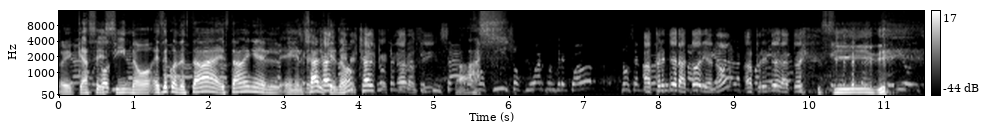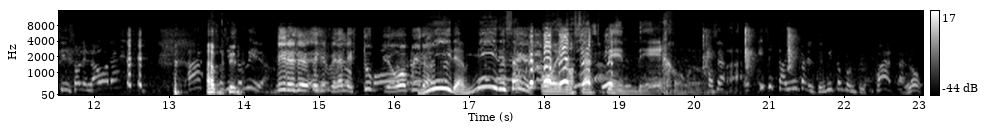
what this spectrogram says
Oye, qué asesino. Ese cuando estaba, estaba en el, en el Schalke, ¿no? En el Chalque, claro, sí. Ah, Aprende oratoria, ¿no? Aprende oratoria. Sí, sí. Pedido de 100 soles la hora. Ah, eso sí se olvida. Mira ese, ese penal estúpido, vos, mira. Mira, mira esa weón. Oye, no seas pendejo, weón. O sea, e- eso está bien para el fulbito con tus patas, loco.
